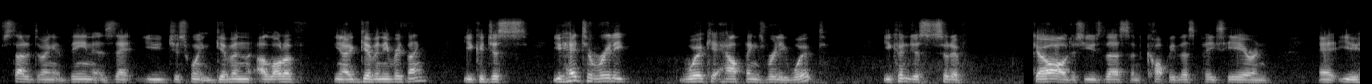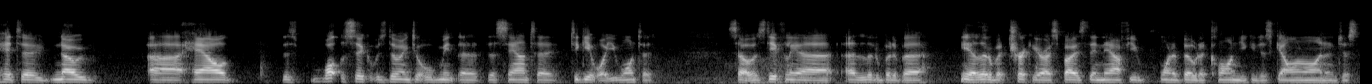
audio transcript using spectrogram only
started doing it then is that you just weren't given a lot of you know given everything. You could just you had to really work out how things really worked. You couldn't just sort of go, oh, I'll just use this and copy this piece here, and uh, you had to know uh, how this what the circuit was doing to augment the the sound to to get what you wanted. So it was definitely a, a little bit of a yeah, a little bit trickier, I suppose. Then now, if you want to build a clone, you can just go online and just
